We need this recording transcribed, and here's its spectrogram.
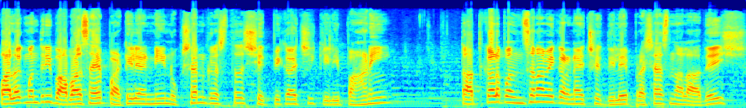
पालकमंत्री बाबासाहेब पाटील यांनी नुकसानग्रस्त शेतपिकाची केली पाहणी. तात्काळ पंचनामे करण्याचे दिले प्रशासनाला आदेश.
